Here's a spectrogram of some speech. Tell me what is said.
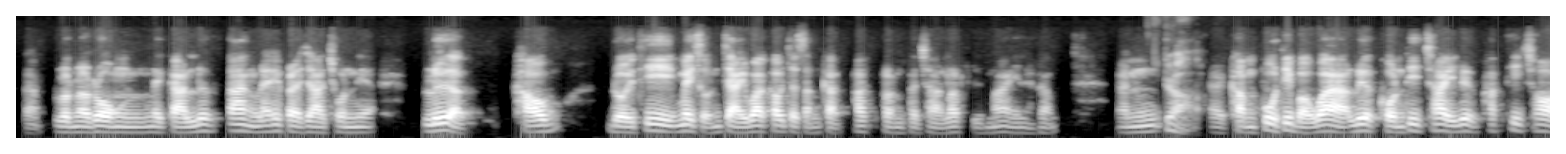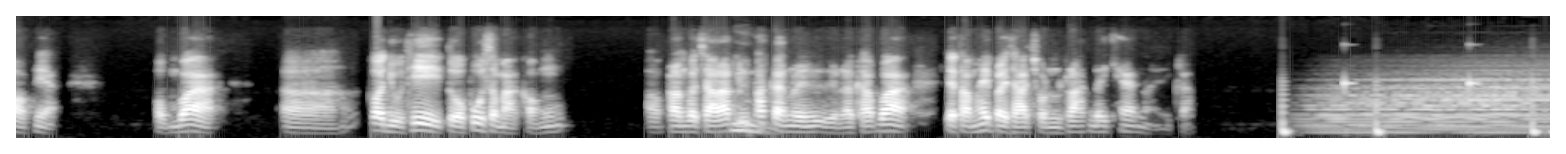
แบบรณรงค์ในการเลือกตั้งและให้ประชาชนเนี่ยเลือกเขาโดยที่ไม่สนใจว่าเขาจะสังกัดพรรคพลังประชารัฐหรือไม่นะครับนั้นครับเอ่อคำพูดที่บอกว่าเลือกคนที่ใช่เลือกพรรคที่ชอบเนี่ย ผมว่าก็อยู่ที่ตัวผู้สมัครของพลังประชารัฐหรือพรรคการเมืองอื่นๆนะครับ ว่าจะทำให้ประชาชนรักได้แค่ไหนครับ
